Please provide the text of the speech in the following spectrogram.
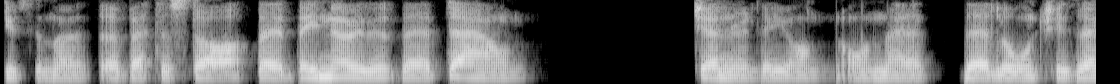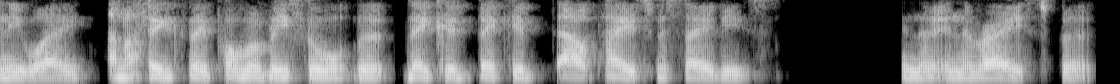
gives them a, a better start. They they know that they're down generally on on their their launches anyway, and I think they probably thought that they could they could outpace Mercedes in the in the race, but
